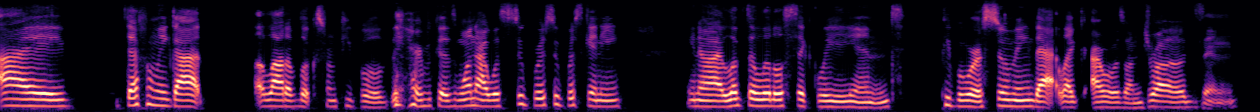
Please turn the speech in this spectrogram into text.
I definitely got a lot of looks from people there because one, I was super, super skinny. You know, I looked a little sickly, and people were assuming that like I was on drugs and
